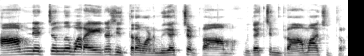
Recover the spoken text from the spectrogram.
ഹാംനെറ്റ് എന്ന് പറയുന്ന ചിത്രമാണ് മികച്ച ഡ്രാമ മികച്ച ഡ്രാമ ചിത്രം.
